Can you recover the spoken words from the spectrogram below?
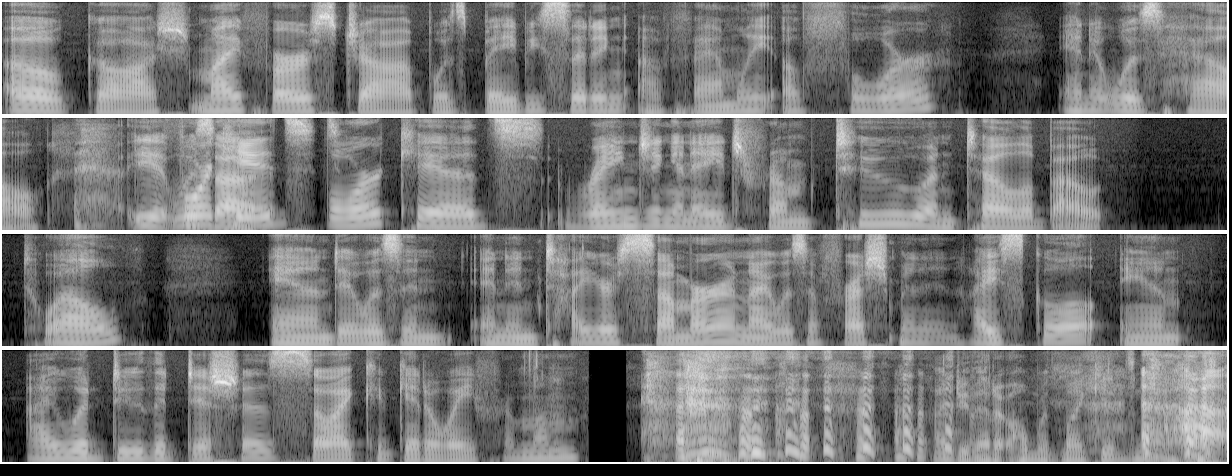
Oh gosh, my first job was babysitting a family of four, and it was hell. It Four was a- kids? four kids, ranging in age from two until about twelve, and it was in an entire summer. And I was a freshman in high school, and I would do the dishes so I could get away from them. I do that at home with my kids now.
